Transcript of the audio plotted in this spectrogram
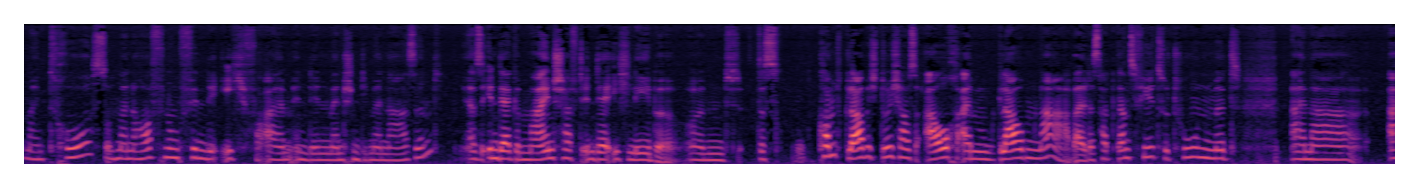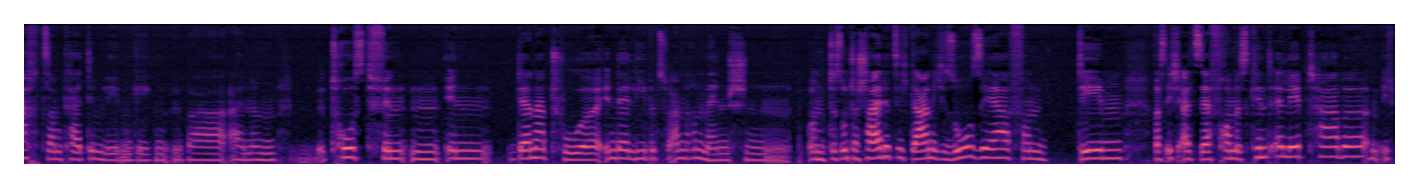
Mein Trost und meine Hoffnung finde ich vor allem in den Menschen, die mir nah sind also in der Gemeinschaft, in der ich lebe. Und das kommt, glaube ich, durchaus auch einem Glauben nah, weil das hat ganz viel zu tun mit einer Achtsamkeit dem Leben gegenüber, einem Trost finden in der Natur, in der Liebe zu anderen Menschen. Und das unterscheidet sich gar nicht so sehr von dem, was ich als sehr frommes Kind erlebt habe. Ich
